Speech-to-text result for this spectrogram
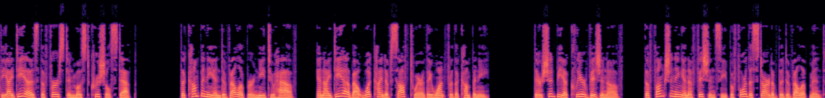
The idea is the first and most crucial step. The company and developer need to have an idea about what kind of software they want for the company. There should be a clear vision of the functioning and efficiency before the start of the development.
